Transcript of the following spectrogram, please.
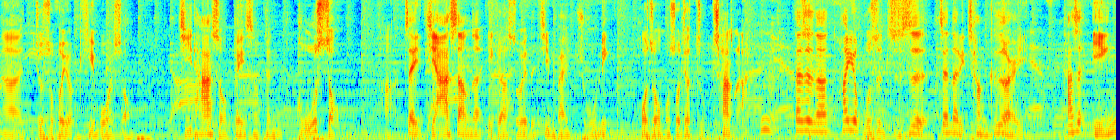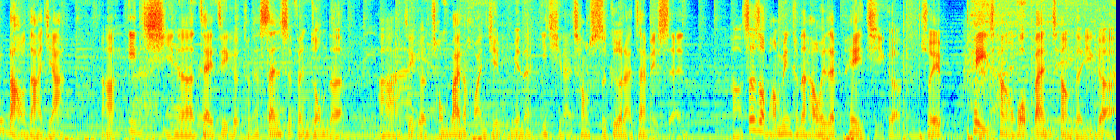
呢就是会有 keyboard 手、吉他手、贝手跟鼓手啊，再加上呢一个所谓的敬拜主领，或者我们说叫主唱啦。嗯，但是呢，他又不是只是在那里唱歌而已，他是引导大家啊，一起呢，在这个可能三十分钟的啊这个崇拜的环节里面呢，一起来唱诗歌来赞美神。好，这时候旁边可能还会再配几个所谓配唱或伴唱的一个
